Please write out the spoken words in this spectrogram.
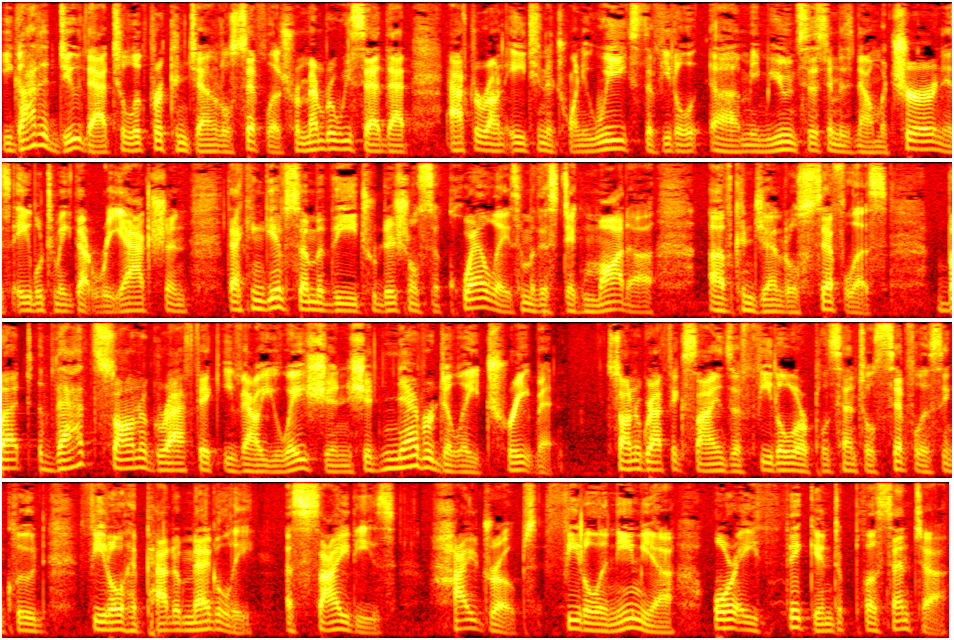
You got to do that to look for congenital syphilis. Remember, we said that after around 18 to 20 weeks, the fetal um, immune system is now mature and is able to make that reaction that can give some of the traditional sequelae, some of the stigmata of congenital syphilis. But that sonographic evaluation should never delay treatment. Sonographic signs of fetal or placental syphilis include fetal hepatomegaly, ascites, hydrops, fetal anemia, or a thickened placenta.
